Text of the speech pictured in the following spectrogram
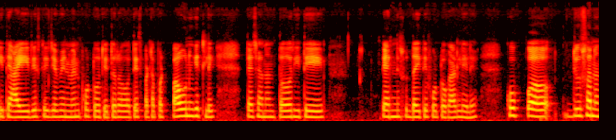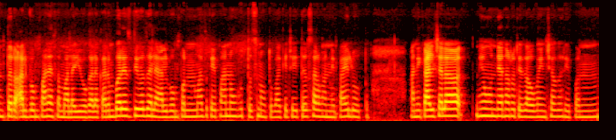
इथे आई दिसले जे मेन मेन फोटो होते तर तेच पटापट पाहून घेतले. त्याच्यानंतर इथे त्यांनी सुद्धा इथे फोटो काढलेले. खूप दिवसानंतर आल्बम पाहण्याचा मला योग आला. कारण बरेच दिवस झाले आल्बम पण माझं काही पाहणं होतच नव्हतं. बाकीच्या इतर सर्वांनी पाहिलं होतं. आणि कालच्याला नेऊन देणार होते जाऊबाईंच्या घरी पण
